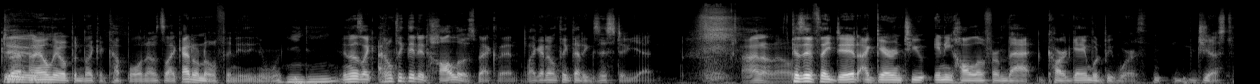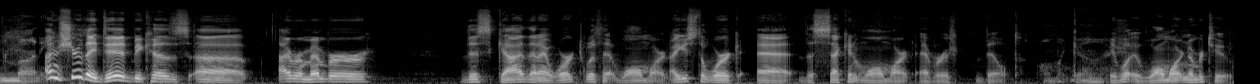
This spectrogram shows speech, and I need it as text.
'Cause I- Dude. I, only opened like a couple, and I was like, I don't know if any of these are working. And I was like, I don't think they did holos back then. Like, I don't think that existed yet. I don't know. Because if they did, I guarantee you, any holo from that card game would be worth just money. I'm sure they did because uh, I remember this guy that I worked with at Walmart. I used to work at the second Walmart ever built. oh my god, It was Walmart number two.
